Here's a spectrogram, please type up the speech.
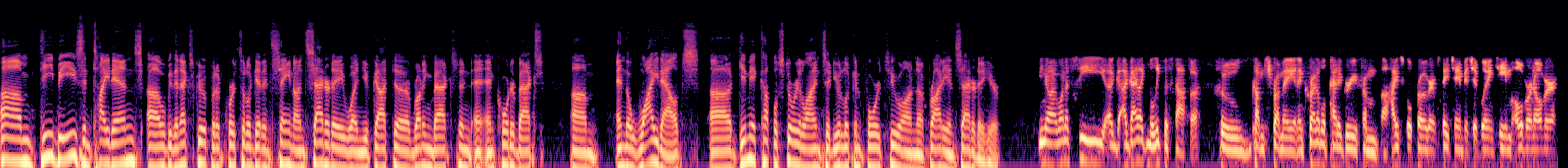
Um, DBs and tight ends uh, will be the next group, but of course it'll get insane on Saturday when you've got uh, running backs and, and quarterbacks um, and the wideouts. Uh, give me a couple storylines that you're looking forward to on uh, Friday and Saturday here. You know, I want to see a, a guy like Malik Mustapha, who comes from a, an incredible pedigree from a high school program, state championship winning team over and over.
